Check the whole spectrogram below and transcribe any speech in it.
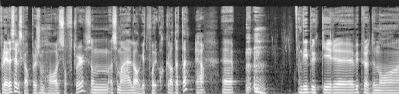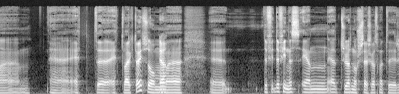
flere selskaper som har software som, som er laget for akkurat dette. Ja. Eh, vi bruker Vi prøvde nå eh, et, et verktøy som Ja. det, det finnes en Jeg tror det er et norsk selskap som heter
